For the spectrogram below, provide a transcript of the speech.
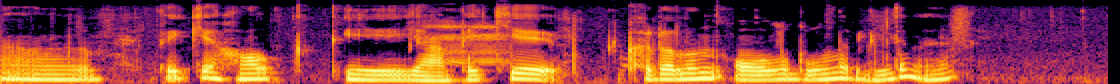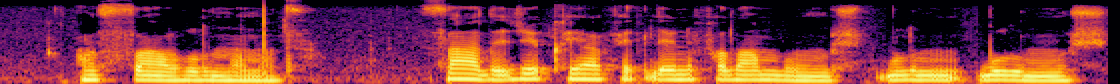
Anladım. Peki halk e, yani peki kralın oğlu bulunabildi mi? Asla bulunamadı. Sadece kıyafetlerini falan bulmuş, bulun, bulunmuş.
